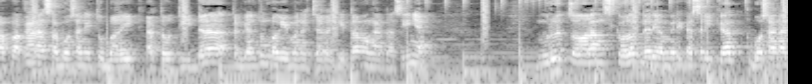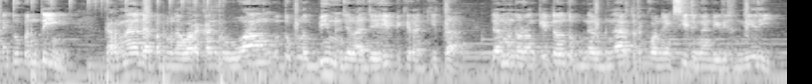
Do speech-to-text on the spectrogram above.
Apakah rasa bosan itu baik atau tidak tergantung bagaimana cara kita mengatasinya. Menurut seorang psikolog dari Amerika Serikat, kebosanan itu penting karena dapat menawarkan ruang untuk lebih menjelajahi pikiran kita dan mendorong kita untuk benar-benar terkoneksi dengan diri sendiri.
